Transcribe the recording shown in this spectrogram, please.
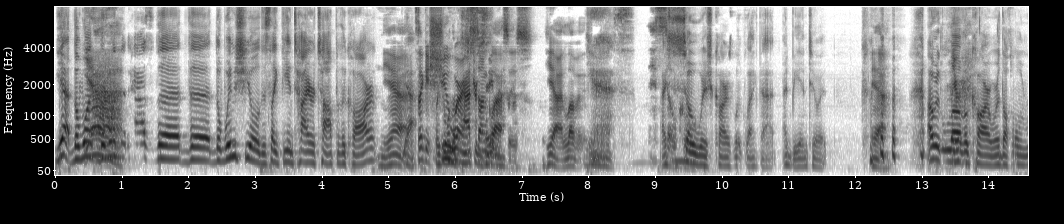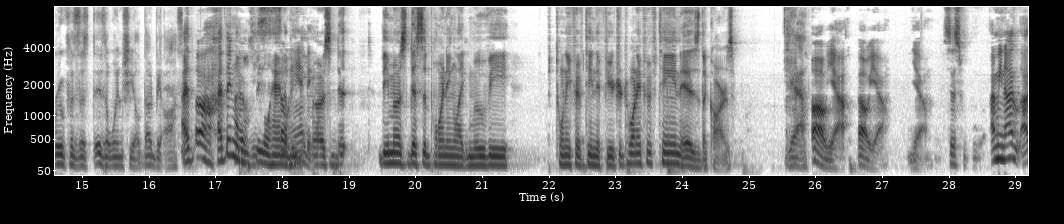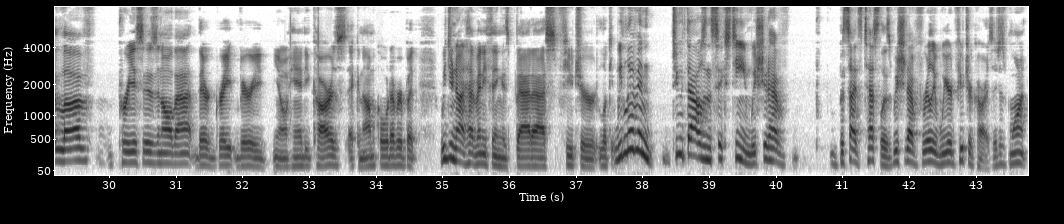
Yeah, the one yeah. the one that has the the the windshield is like the entire top of the car. Yeah. Yeah. It's like a Like shoe one that wearing Patrick Bateman sunglasses. Yeah, I love it. Yes. It's I so so wish cars looked like that. I'd be into it. Yeah. I would love a car where the whole roof is a, is a windshield. That would be awesome. I Ugh, I think almost single handedly so the most di- the most disappointing like movie 2015 to future 2015 is the Cars. yeah. Oh yeah. Oh yeah. Yeah. It's just I mean I I love Priuses and all that. They're great, very, you know, handy cars, economical, whatever, but we do not have anything as badass future looking. We live in 2016. We should have besides Teslas, we should have really weird future cars. I just want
